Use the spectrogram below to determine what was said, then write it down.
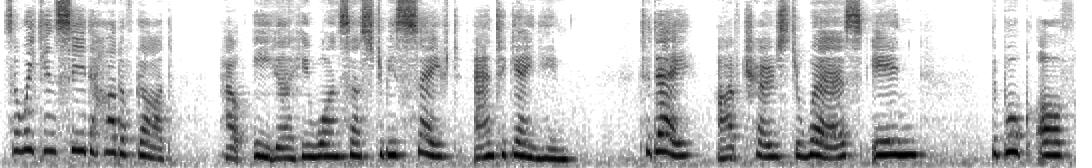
so we can see the heart of God, how eager He wants us to be saved and to gain Him. Today, I have chose the verse in the book of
